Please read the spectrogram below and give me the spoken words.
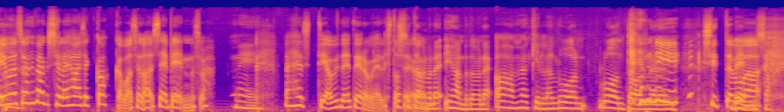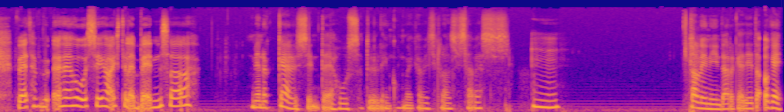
Ei vaan se on hyvä, kun siellä ei haise kakka, vaan siellä haisee bensa. niin. Mä en sit tiedä, miten terveellistä Tosi se tämmönen ihana tämmönen, ah mökillä luon, luontoon on. niin. Sitten vaan bensa. vet huussiin haistelee bensaa. Mä en ole käynyt sinne teidän huussa tyyliin, kun me kävin silloin sisävessassa. Mm. Tämä oli niin tärkeä tieto. Okei,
